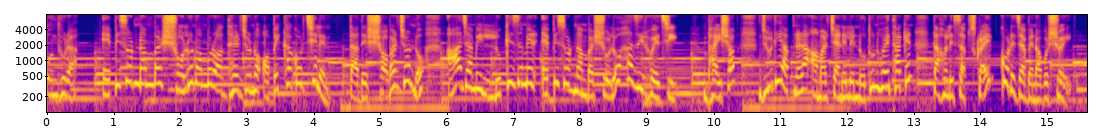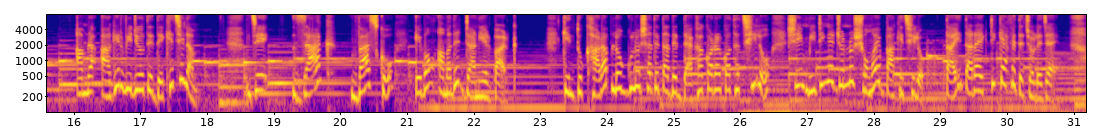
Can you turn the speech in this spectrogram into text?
বন্ধুরা episode number ষোলো নম্বর অধ্যায়ের জন্য অপেক্ষা করছিলেন। তাদের সবার জন্য আজ আমি লুকিজমের এপিসোড নাম্বার ষোলো হাজির হয়েছি। ভাই সব, যদি আপনারা আমার চ্যানেলে নতুন হয়ে থাকেন, তাহলে সাবস্ক্রাইব করে যাবেন অবশ্যই। আমরা আগের ভিডিওতে দেখেছিলাম যে জ্যাক ভ্যাস্কো এবং আমাদের ডানিয়েল পার্ক। কিন্তু খারাপ লোকগুলোর সাথে তাদের দেখা করার কথা ছিল, সেই মিটিংয়ের জন্য সময় বাকি ছিল। তাই তারা একটি ক্যাফেতে চলে যায়।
